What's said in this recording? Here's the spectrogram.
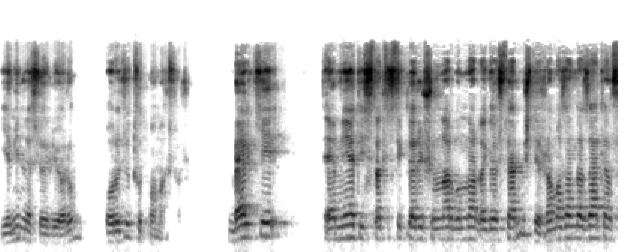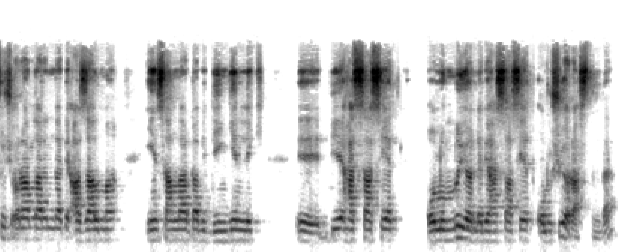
Yeminle söylüyorum, orucu tutmamak zor. Belki emniyet istatistikleri şunlar bunlar da göstermiştir. Ramazan'da zaten suç oranlarında bir azalma, insanlarda bir dinginlik, e, bir hassasiyet, olumlu yönde bir hassasiyet oluşuyor aslında.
